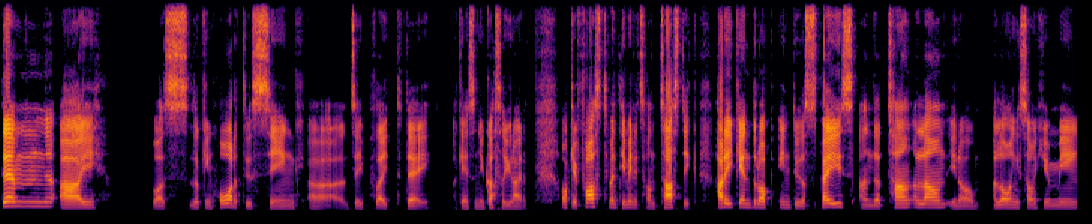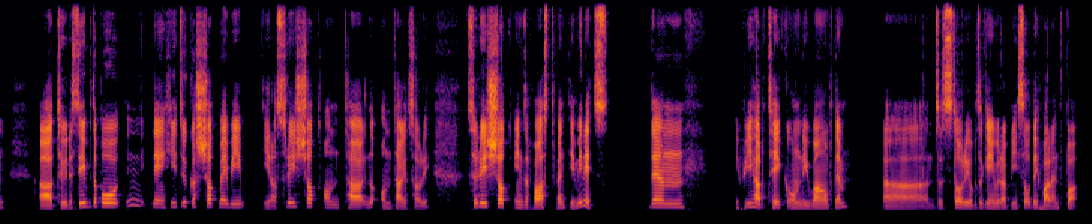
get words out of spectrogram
then I was looking forward to seeing uh, they played today against Newcastle United. Okay, first 20 minutes, fantastic. Harry Kane drop into the space and the turn around, you know, allowing Son Heung-min uh, to receive the ball. Then he took a shot, maybe, you know, three shot on target, not on target, sorry. Three shot in the first 20 minutes. Then, if he had taken only one of them, uh, the story of the game would have been so different. But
